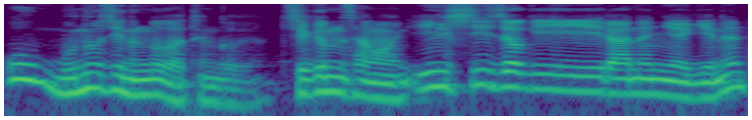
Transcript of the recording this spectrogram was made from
오 무너지는 것 같은 거예요. 지금 상황 일시적이라는 얘기는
